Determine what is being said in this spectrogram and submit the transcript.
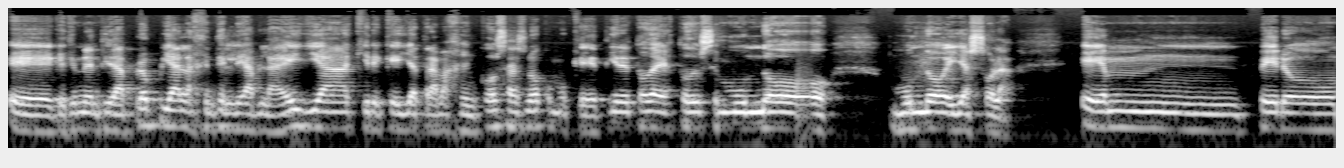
eh, que tiene una entidad propia, la gente le habla a ella, quiere que ella trabaje en cosas, ¿no? Como que tiene toda, todo ese mundo, mundo ella sola. Em, pero,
